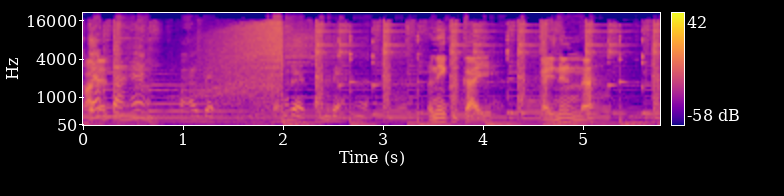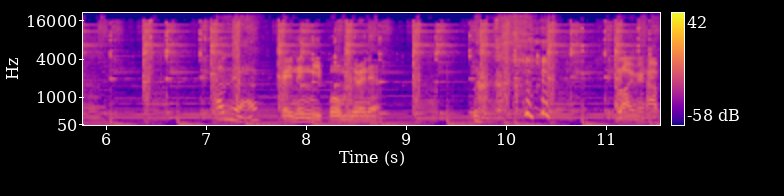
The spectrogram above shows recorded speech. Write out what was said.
ปลาแก้แดวดปลาแห้งปลาแบบส องแดดสามแดดนี่นแหละอันนี้คือไก่ไก่นึ่งนะข้าวเหนียวไก่นึ่งมีปมใช่ไหมเนี่ย อร่อยไหมครับ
